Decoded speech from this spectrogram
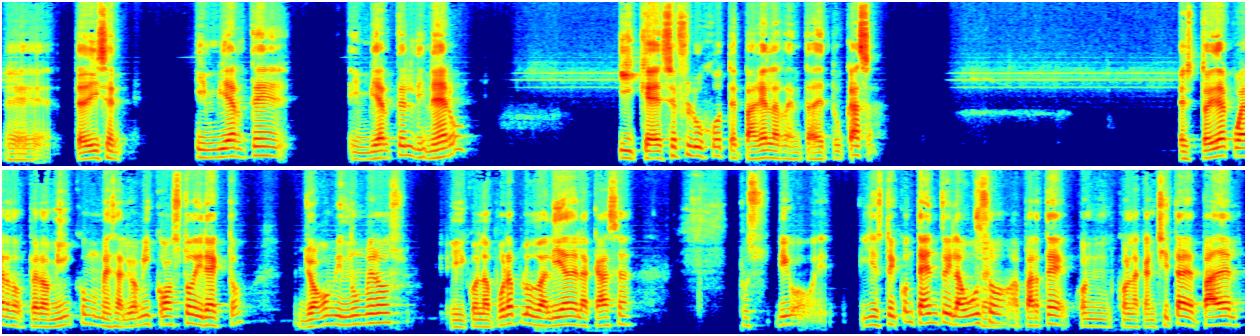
eh, te dicen, invierte, invierte el dinero y que ese flujo te pague la renta de tu casa. Estoy de acuerdo, pero a mí como me salió a mi costo directo, yo hago mis números y con la pura plusvalía de la casa, pues digo, y estoy contento y la uso, aparte con, con, la canchita de pádel,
